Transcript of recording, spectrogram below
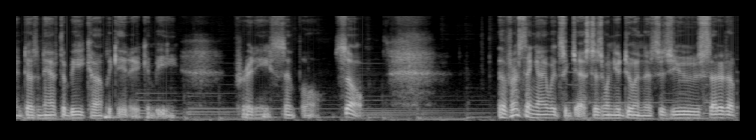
It doesn't have to be complicated, it can be pretty simple. So, the first thing I would suggest is when you're doing this is you set it up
